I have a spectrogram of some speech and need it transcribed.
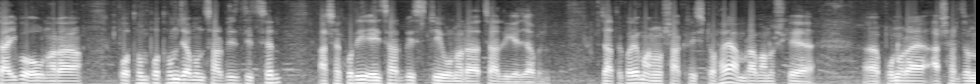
চাইব ওনারা প্রথম প্রথম যেমন সার্ভিস দিচ্ছেন, আশা করি এই সার্ভিসটি ওনারা চালিয়ে যাবেন। যাতে করে মানুষ আকৃষ্ট হয়, আমরা মানুষকে পুনরায় আসার জন্য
